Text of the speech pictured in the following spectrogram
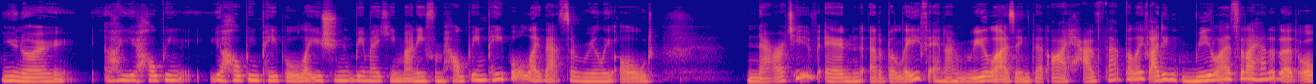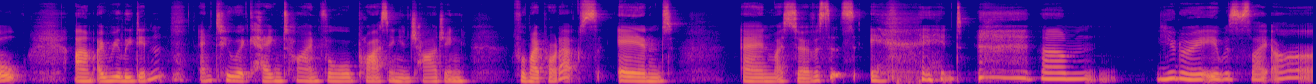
you know, oh, you're helping you're helping people like you shouldn't be making money from helping people. Like that's a really old narrative and at a belief and i'm realizing that i have that belief. I didn't realize that i had it at all. Um, i really didn't. Until it came time for pricing and charging for my products and and my services. And um, you know it was like oh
